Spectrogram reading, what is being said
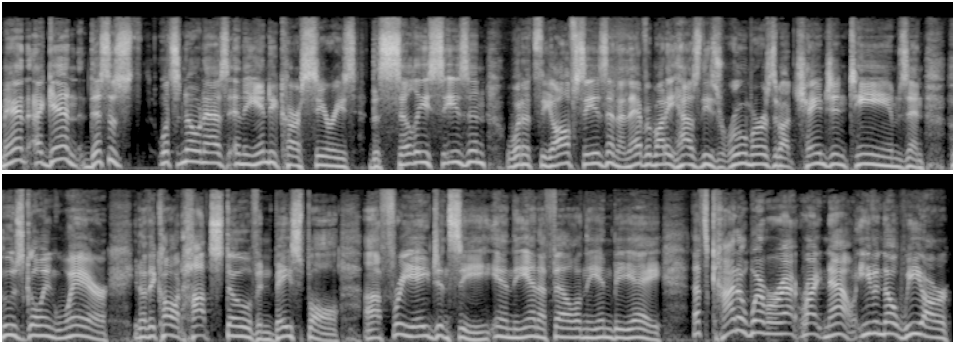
Man, again, this is what's known as in the IndyCar series the silly season when it's the off season and everybody has these rumors about changing teams and who's going where. You know, they call it hot stove in baseball, uh, free agency in the NFL and the NBA. That's kind of where we're at right now, even though we are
